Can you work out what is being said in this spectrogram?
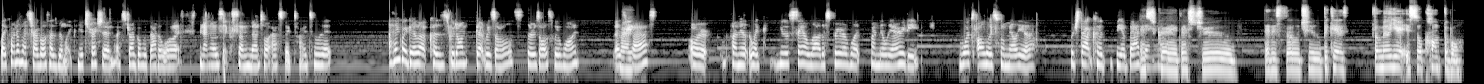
like one of my struggles has been like nutrition. I struggle with that a lot, and I know there's like some mental aspect tied to it. I think we give up because we don't get results, the results we want, as Right. fast, or family. Like you say a lot, the spirit of like familiarity. What's always familiar, which that could be a bad That's thing. know? good. That's true. That is so true because familiar is so comfortable.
